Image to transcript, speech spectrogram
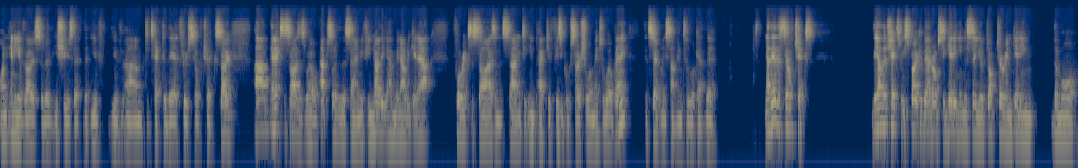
on any of those sort of issues that that you've you've um, detected there through self check. So um, and exercise as well, absolutely the same. If you know that you haven't been able to get out for exercise and it's starting to impact your physical, social, or mental well-being, it's certainly something to look at there. Now, they're the self checks the other checks we spoke about are obviously getting in to see your doctor and getting the more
